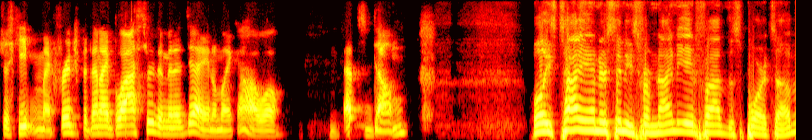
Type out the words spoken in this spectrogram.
just keep in my fridge. But then I blast through them in a day, and I'm like, "Oh well, that's dumb." Well, he's Ty Anderson. He's from 98.5 The Sports Hub.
